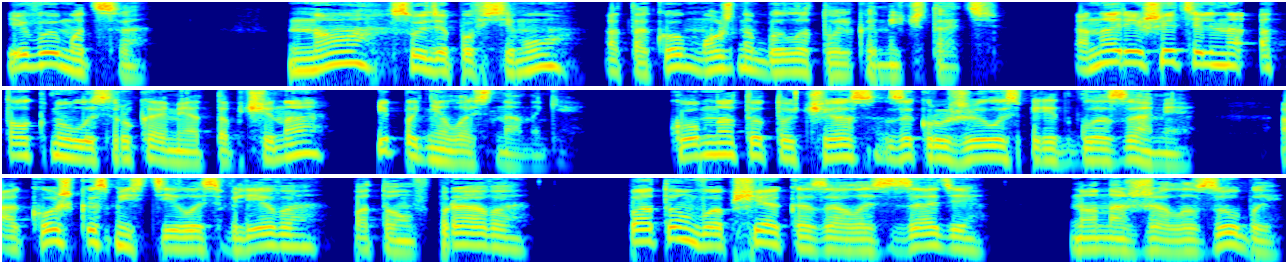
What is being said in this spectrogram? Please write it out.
и вымыться. Но, судя по всему, о таком можно было только мечтать. Она решительно оттолкнулась руками от топчина и поднялась на ноги. Комната тотчас закружилась перед глазами, окошко сместилось влево, потом вправо, потом вообще оказалось сзади, но она сжала зубы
